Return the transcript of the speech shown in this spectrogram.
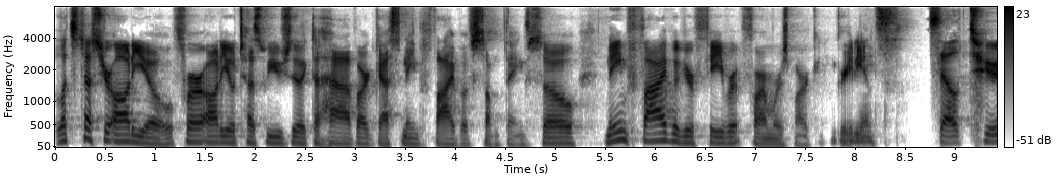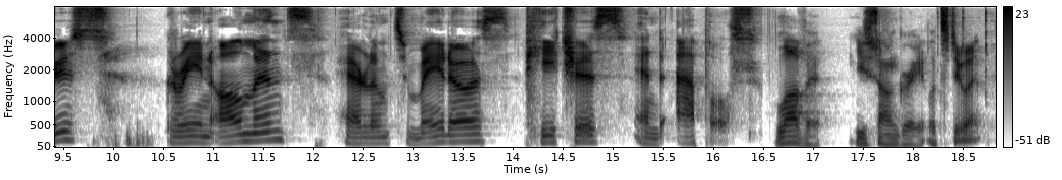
Let's test your audio. For our audio test, we usually like to have our guests name five of something. So, name five of your favorite farmers market ingredients. Celtuce, green almonds, heirloom tomatoes, peaches, and apples. Love it. You sound great. Let's do it.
